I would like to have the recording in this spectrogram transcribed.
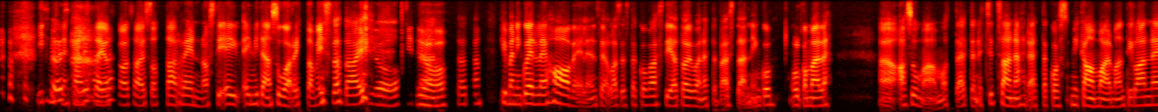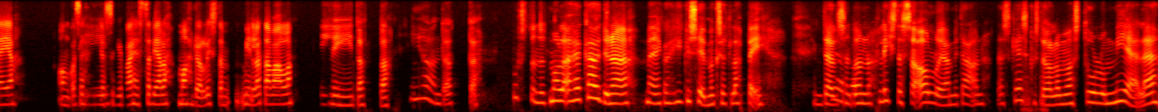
ihmisten kanssa, jotka osaisi ottaa rennosti, ei, ei mitään suorittamista tai Joo. mitään. Joo. Tota, kyllä mä niin kuin edelleen haaveilen sellaisesta kovasti ja toivon, että päästään niin kuin ulkomaille ää, asumaan, mutta että nyt sitten saa nähdä, että kos, mikä on maailman tilanne ja onko se niin. jossakin vaiheessa vielä mahdollista, millä tavalla. Niin, totta. Ihan totta. Musta tuntuu, että me ollaan ihan käyty nämä meidän kaikki kysymykset läpi mitä tässä on listassa ollut ja mitä on tässä keskustelulla myös tullut mieleen.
